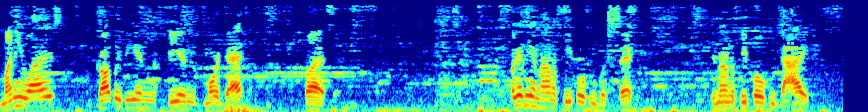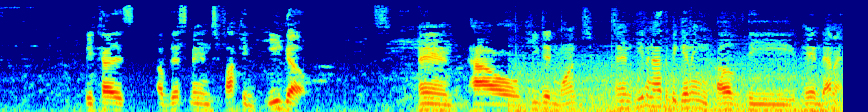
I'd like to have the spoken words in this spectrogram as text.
money wise, probably be in, be in more debt, but look at the amount of people who were sick, the amount of people who died because of this man's fucking ego and how he didn't want to. And even at the beginning of the pandemic,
